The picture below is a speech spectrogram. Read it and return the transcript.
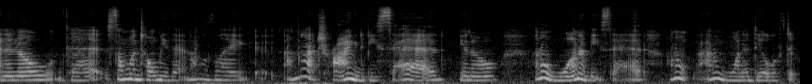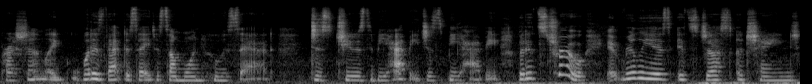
And I know that someone told me that and I was like, I'm not trying to be sad, you know. I don't want to be sad. I don't I don't want to deal with depression. Like what is that to say to someone who is sad? Just choose to be happy. Just be happy. But it's true. It really is. It's just a change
